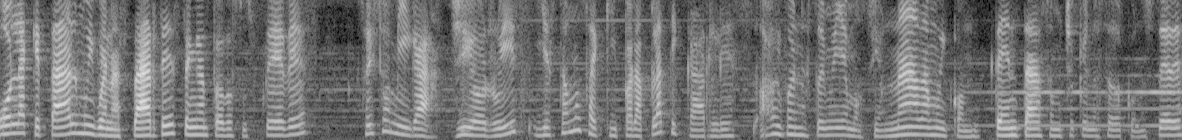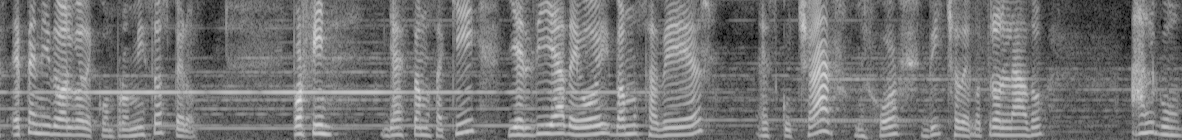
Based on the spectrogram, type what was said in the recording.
Hola, ¿qué tal? Muy buenas tardes, tengan todos ustedes. Soy su amiga Gio Ruiz y estamos aquí para platicarles. Ay, bueno, estoy muy emocionada, muy contenta. Hace mucho que no he estado con ustedes. He tenido algo de compromisos, pero por fin ya estamos aquí y el día de hoy vamos a ver, a escuchar, mejor dicho, del otro lado, algo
